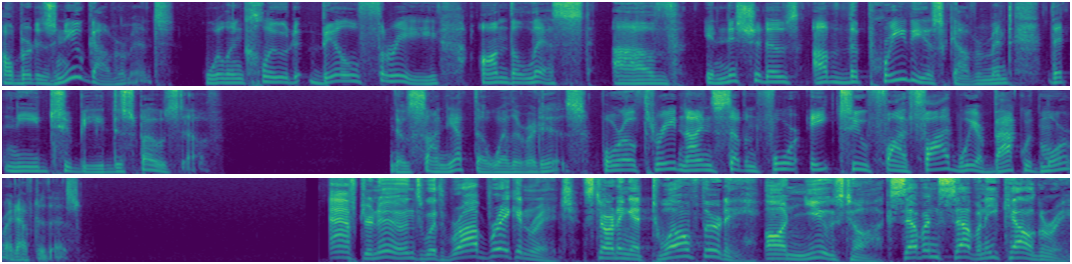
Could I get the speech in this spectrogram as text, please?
Alberta's new government will include Bill 3 on the list of initiatives of the previous government that need to be disposed of. No sign yet, though, whether it is. 403 974 8255. We are back with more right after this. Afternoons with Rob Breckenridge, starting at 1230 on News Talk 770 Calgary.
